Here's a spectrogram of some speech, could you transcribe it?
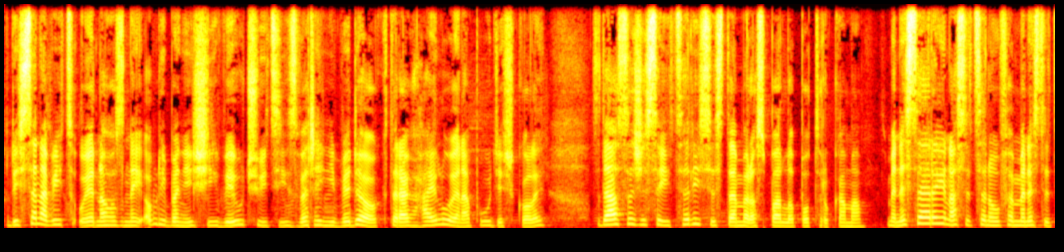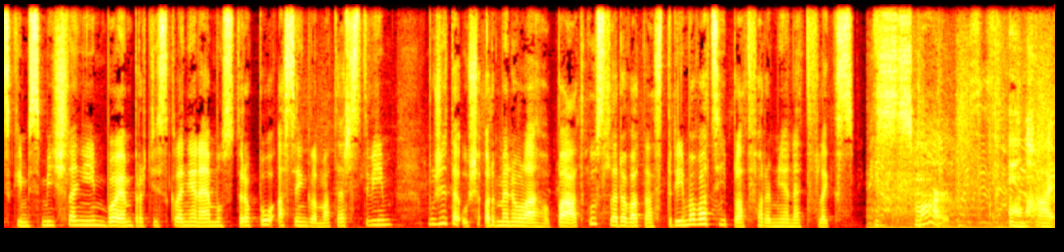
Když se navíc u jednoho z nejoblíbenějších vyučujících zveřejní video, která hajluje na půdě školy, Zdá se, že se jí celý systém rozpadl pod rukama. Minisérii nasycenou feministickým smýšlením, bojem proti skleněnému stropu a single mateřstvím můžete už od minulého pátku sledovat na streamovací platformě Netflix. He's smart and hot.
